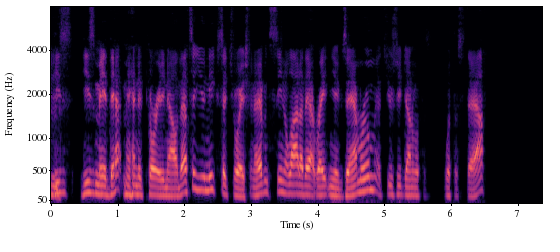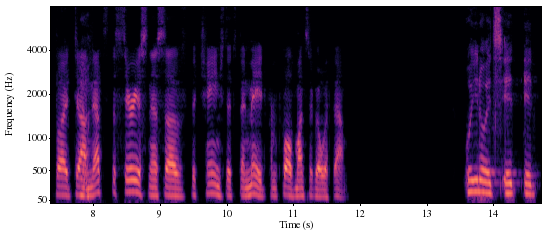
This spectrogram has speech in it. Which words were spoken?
mm. he's he's made that mandatory now. That's a unique situation. I haven't seen a lot of that right in the exam room. It's usually done with with the staff, but um, yeah. that's the seriousness of the change that's been made from 12 months ago with them. Well, you know, it's it it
